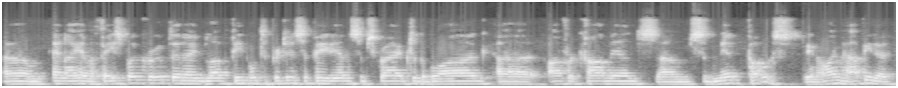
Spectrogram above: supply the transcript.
Um, and I have a Facebook group that I'd love people to participate in, subscribe to the blog, uh, offer comments, um, submit posts. You know, I'm happy to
